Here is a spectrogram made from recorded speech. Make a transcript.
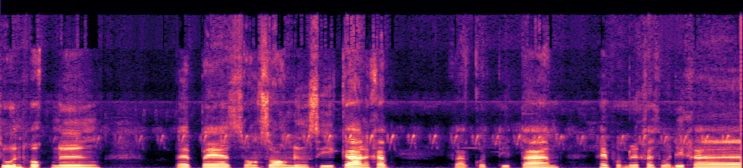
0 6 1 8 8 2 2 1 4 9 นะครับ ฝากกดติดตามให้ผมด้วยครับ สวัสดีครับ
